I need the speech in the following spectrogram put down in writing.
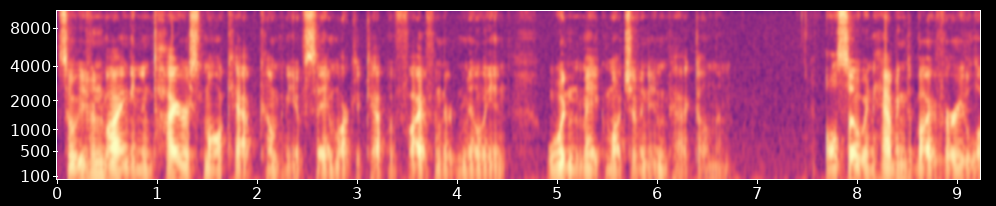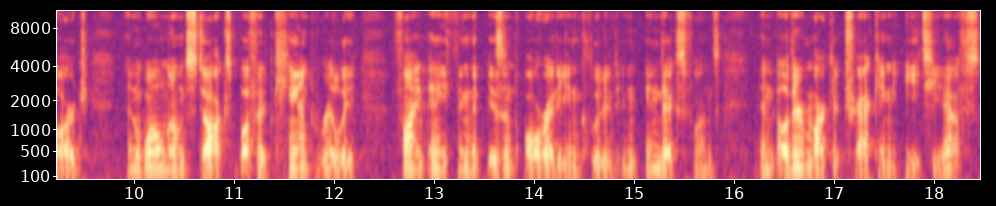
So even buying an entire small cap company of say a market cap of 500 million wouldn't make much of an impact on them. Also, in having to buy very large and well-known stocks, Buffett can't really find anything that isn't already included in index funds and other market tracking ETFs.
